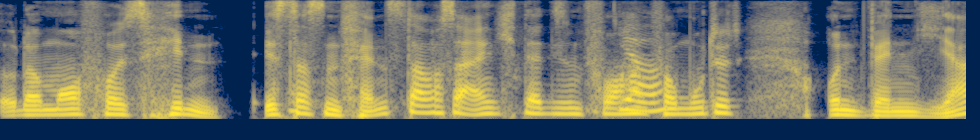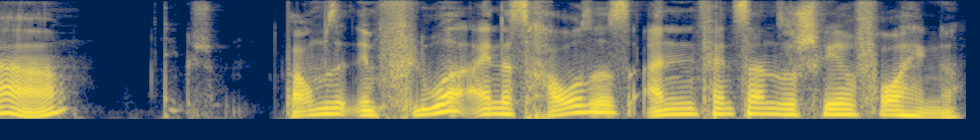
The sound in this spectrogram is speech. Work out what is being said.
oder Morpheus hin? Ist das ein Fenster, was er eigentlich hinter diesem Vorhang Ja. vermutet? Und wenn ja, warum sind im Flur eines Hauses an den Fenstern so schwere Vorhänge?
